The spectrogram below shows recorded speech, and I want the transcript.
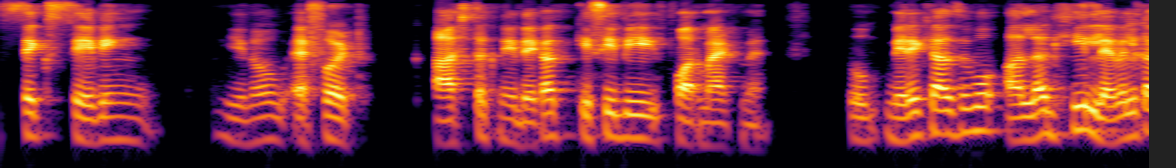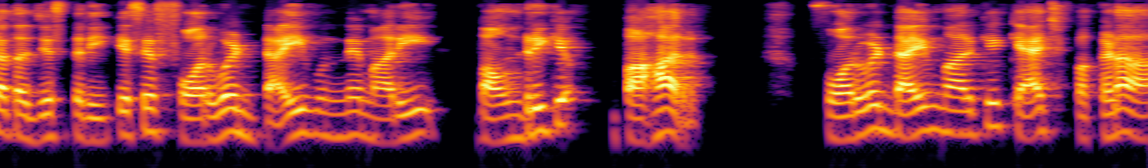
six saving you know effort आज तक नहीं देखा किसी भी फॉर्मेट में। तो मेरे ख्याल से वो अलग ही लेवल का था जिस तरीके से फॉरवर्ड डाइव उनने मारी बाउंड्री के बाहर। फॉरवर्ड डाइव मार के कैच पकड़ा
